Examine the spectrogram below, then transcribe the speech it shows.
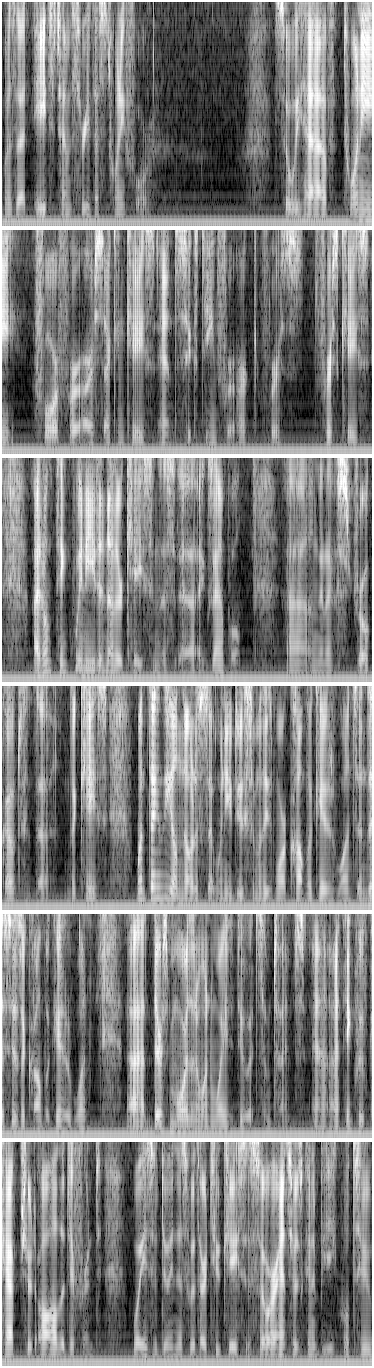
was that? Eight times three that's 24 so we have 24 for our second case and 16 for our first first case. I don't think we need another case in this uh, example. Uh, I'm going to stroke out the, the case. One thing that you'll notice that when you do some of these more complicated ones, and this is a complicated one, uh, there's more than one way to do it sometimes. Uh, I think we've captured all the different ways of doing this with our two cases. So our answer is going to be equal to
